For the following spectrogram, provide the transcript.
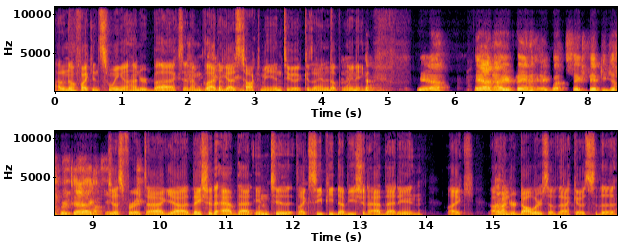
I don't know if I can swing a hundred bucks, and I'm glad you guys talked me into it because I ended up winning Yeah. Yeah, now you're paying uh, what six fifty just for a tag. just for a tag. Yeah, they should add that into like CPW should add that in. Like a hundred dollars of that goes to the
